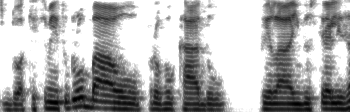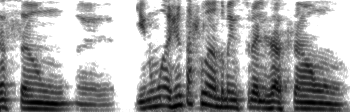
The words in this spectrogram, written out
do aquecimento global provocado pela industrialização. É, e não, a gente está falando de uma industrialização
